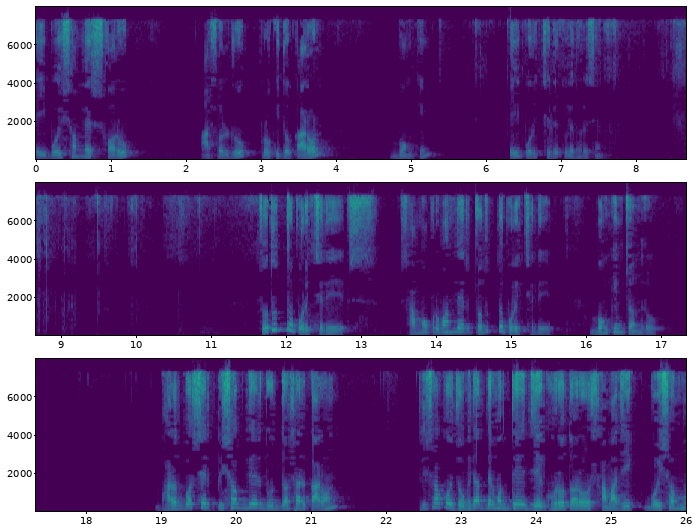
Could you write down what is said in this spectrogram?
এই বৈষম্যের স্বরূপ আসল রূপ, প্রকৃত কারণ বঙ্কিম এই পরিচ্ছেদে তুলে ধরেছেন। চতুর্থ পরিচ্ছেদে সাম্য প্রবন্ধের চতুর্থ পরিচ্ছেদে বঙ্কিমচন্দ্র ভারতবর্ষের কৃষকদের দুর্দশার কারণ, কৃষক ও জমিদারদের মধ্যে যে ঘোরতর সামাজিক বৈষম্য,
